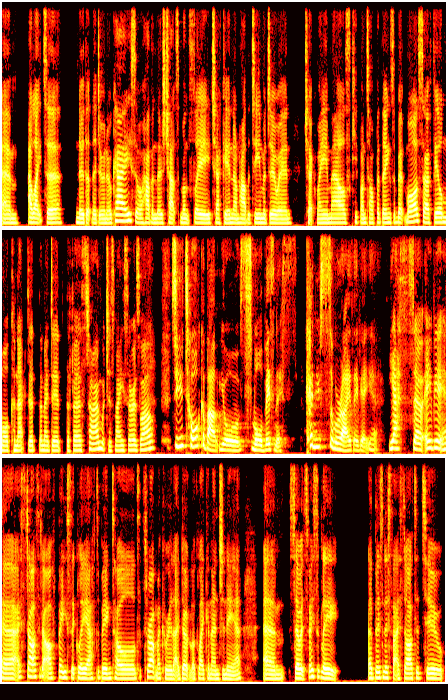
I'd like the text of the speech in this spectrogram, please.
um, I like to know that they're doing okay. So having those chats monthly, check in on how the team are doing, check my emails, keep on top of things a bit more. So I feel more connected than I did the first time, which is nicer as well. So you talk about your small business. Can you summarize Aviate Her? Yes, so Aviate Her, I started it off basically after being told throughout my career that I don't look like an engineer. Um, so it's basically a business that I started to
